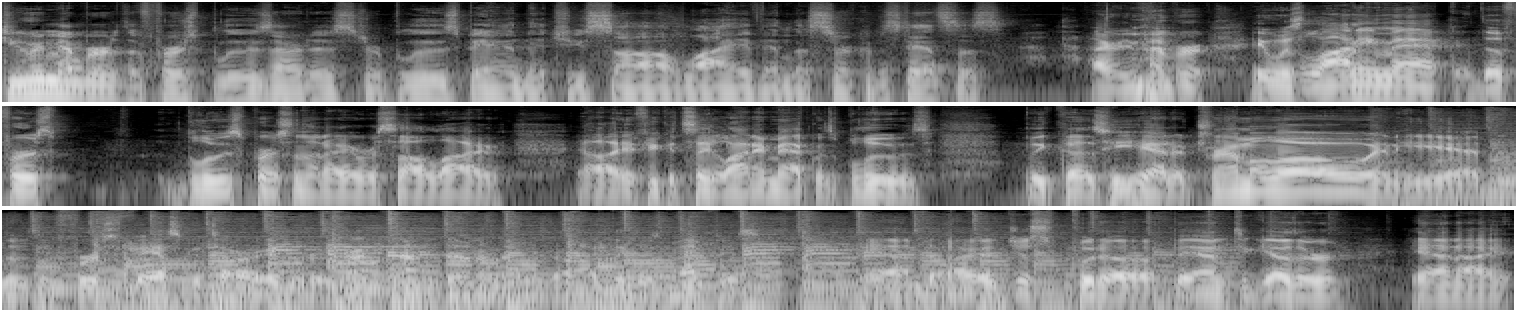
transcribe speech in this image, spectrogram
Do you remember the first blues artist or blues band that you saw live in the circumstances? I remember it was Lonnie Mack, the first blues person that I ever saw live. Uh, if you could say Lonnie Mack was blues, because he had a tremolo and he had it was the first fast guitar I ever heard. I think it was Memphis, and I had just put a band together, and I,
